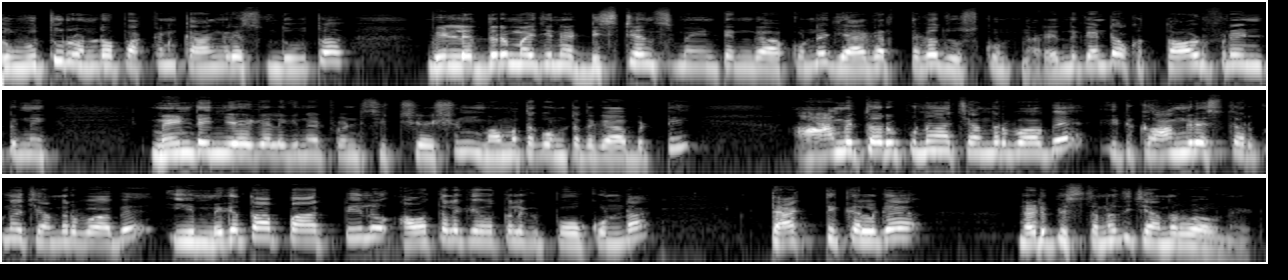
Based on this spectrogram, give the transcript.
దువ్వుతూ రెండో పక్కన కాంగ్రెస్ని దువ్వుతూ వీళ్ళిద్దరి మధ్యన డిస్టెన్స్ మెయింటైన్ కాకుండా జాగ్రత్తగా చూసుకుంటున్నారు. ఎందుకంటే ఒక థర్డ్ ఫ్రంట్ని మెయింటైన్ చేయగలిగినటువంటి సిచ్యుయేషన్ మమతకు ఉంటుంది కాబట్టి ఆమె తరపున చంద్రబాబే ఇటు కాంగ్రెస్ తరపున చంద్రబాబే ఈ మిగతా పార్టీలు అవతలకి అవతలకి పోకుండా టాక్టికల్గా నడిపిస్తున్నది చంద్రబాబు నాయుడు.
